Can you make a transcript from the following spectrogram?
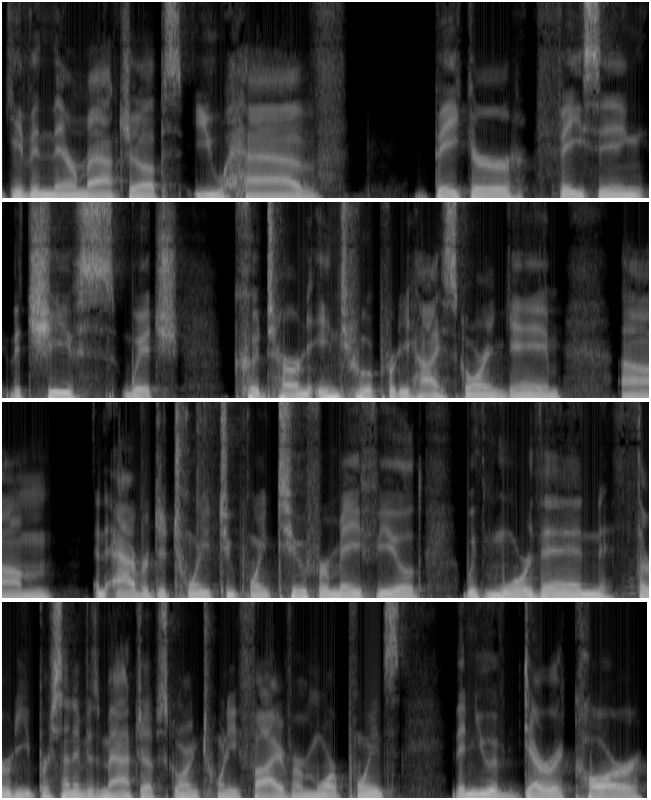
given their matchups. You have Baker facing the Chiefs, which could turn into a pretty high scoring game. Um, an average of 22.2 for Mayfield, with more than 30% of his matchups scoring 25 or more points. Then you have Derek Carr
